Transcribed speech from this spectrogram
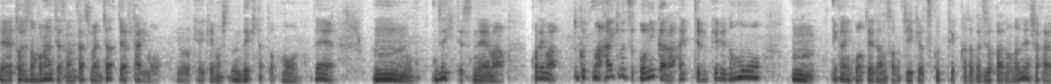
えー、当日のボランティアさんの立場に立って2人もいろいろ経験をできたと思うので、うん、ぜひですね、まあ、これは、まあ、廃棄物ゴミから入ってるけれどもうん、いかにこう低炭素の地域を作っていくかとか持続可能な、ね、社会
